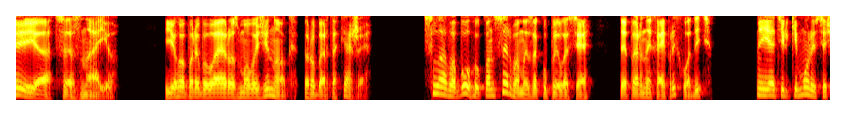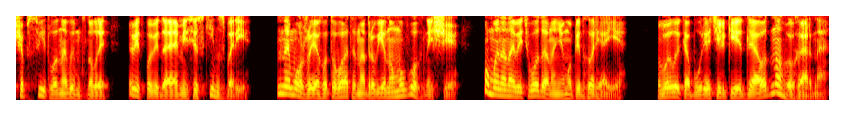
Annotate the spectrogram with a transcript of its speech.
Я це знаю. Його перебиває розмова жінок. Роберта каже Слава Богу, консервами закупилася. Тепер нехай приходить. Я тільки молюся, щоб світло не вимкнули, відповідає місіс Кінзбері. Не можу я готувати на дров'яному вогнищі. У мене навіть вода на ньому підгоряє. Велика буря тільки для одного гарна,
